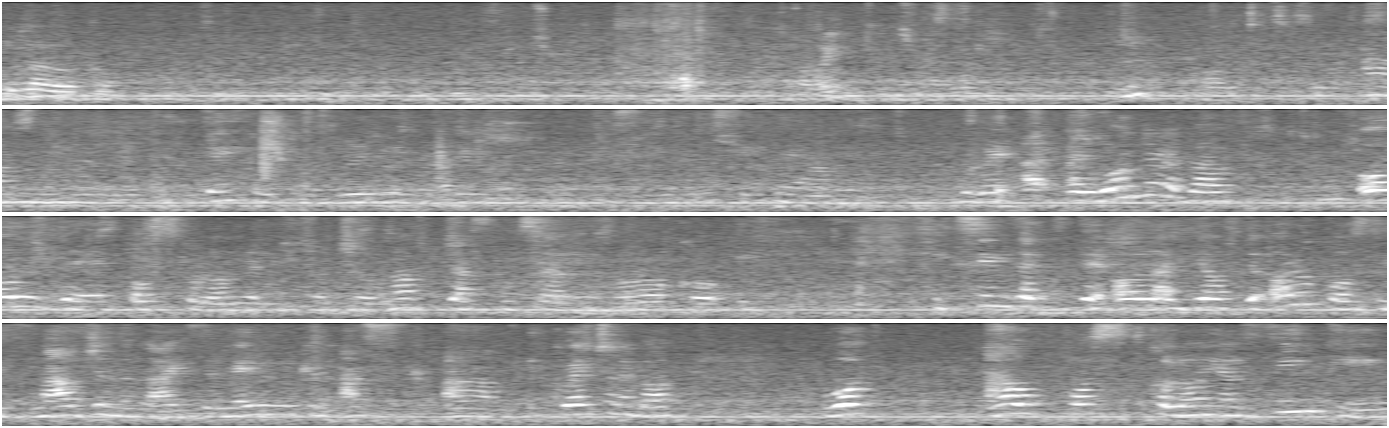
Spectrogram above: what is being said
in Morocco. I, I wonder about all the post-colonial literature, not just concerning Morocco. If it seems that the whole idea of the Holocaust is marginalized, and maybe we can ask um, a question about what, how post-colonial thinking,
